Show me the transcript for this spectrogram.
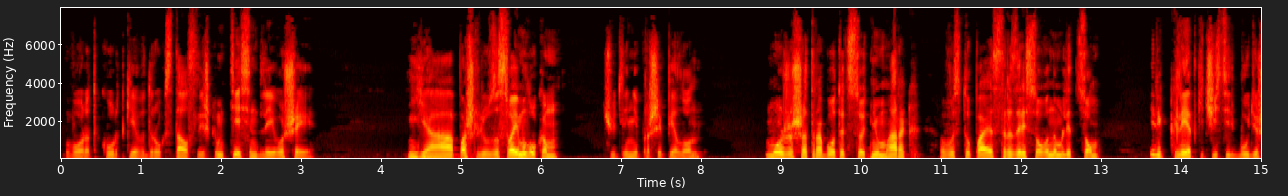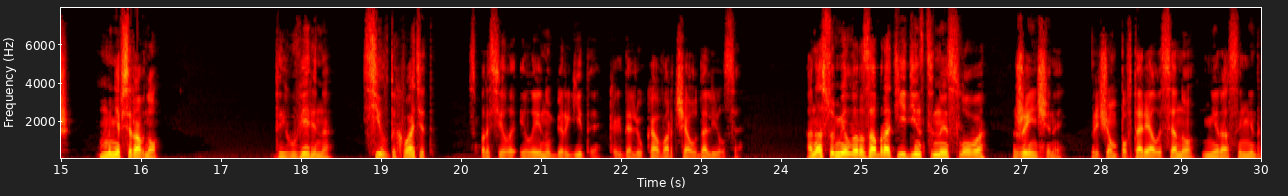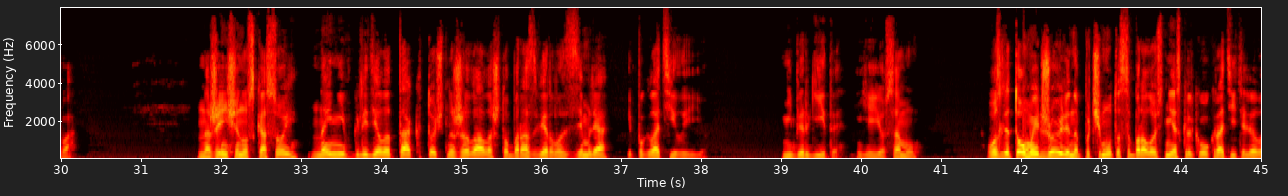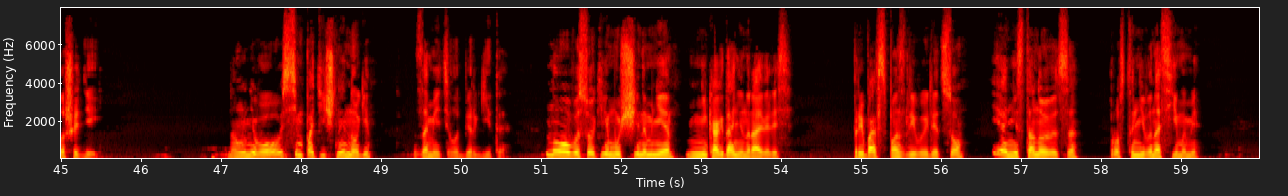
Ворот куртки вдруг стал слишком тесен для его шеи. «Я пошлю за своим луком», — чуть ли не прошипел он. «Можешь отработать сотню марок, выступая с разрисованным лицом. Или клетки чистить будешь. Мне все равно». «Ты уверена? Сил-то хватит?» — спросила Элейну Бергита, когда Люка ворча удалился. Она сумела разобрать единственное слово «женщины», причем повторялось оно не раз и не два. На женщину с косой Найниф глядела так, точно желала, чтобы разверлась земля и поглотила ее. Не Бергиты, ее саму. Возле Тома и Джуэлина почему-то собралось несколько укротителей лошадей. «Но у него симпатичные ноги», — заметила Бергита. «Но высокие мужчины мне никогда не нравились. Прибавь спанзливое лицо, и они становятся просто невыносимыми.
